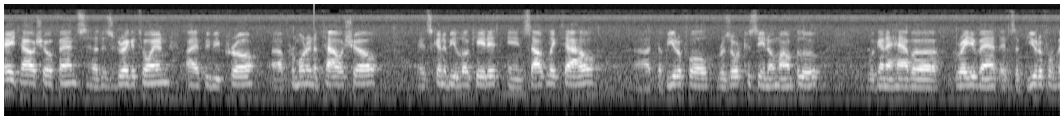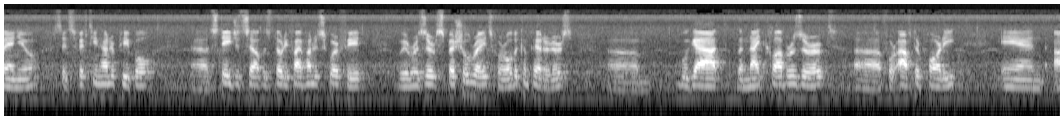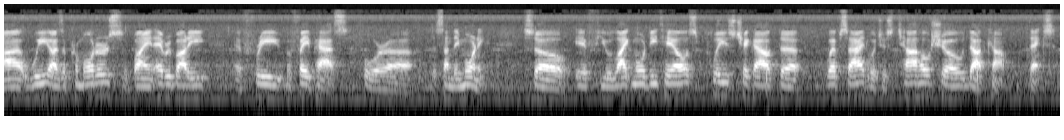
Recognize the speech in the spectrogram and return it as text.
Hey, Tahoe Show fans. Uh, this is Greg Atoyan, IFBB Pro, uh, promoting the Tahoe Show. It's going to be located in South Lake Tahoe, uh, at the beautiful resort casino, MontBleu. We're going to have a great event. It's a beautiful venue. It's 1,500 people. Uh, stage itself is 3,500 square feet. We reserve special rates for all the competitors. Um, we got the nightclub reserved uh, for after party, and uh, we, as a promoters, buying everybody a free buffet pass for uh, the Sunday morning. So if you like more details, please check out the website, which is tahoeshow.com. Thanks.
